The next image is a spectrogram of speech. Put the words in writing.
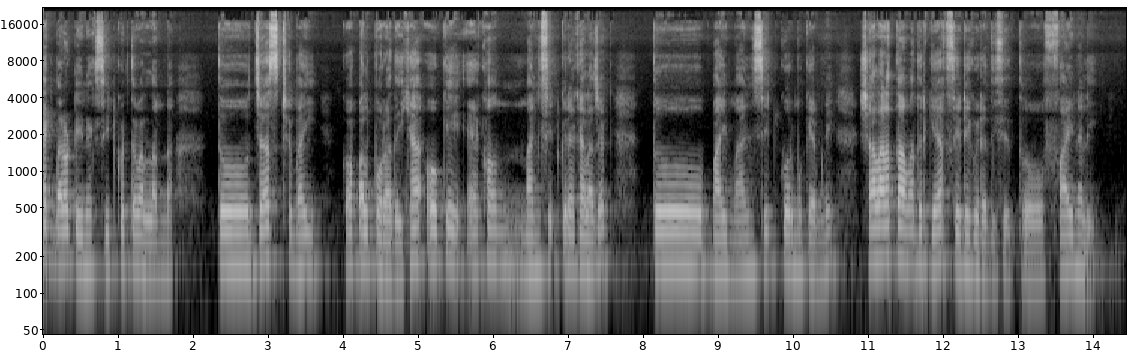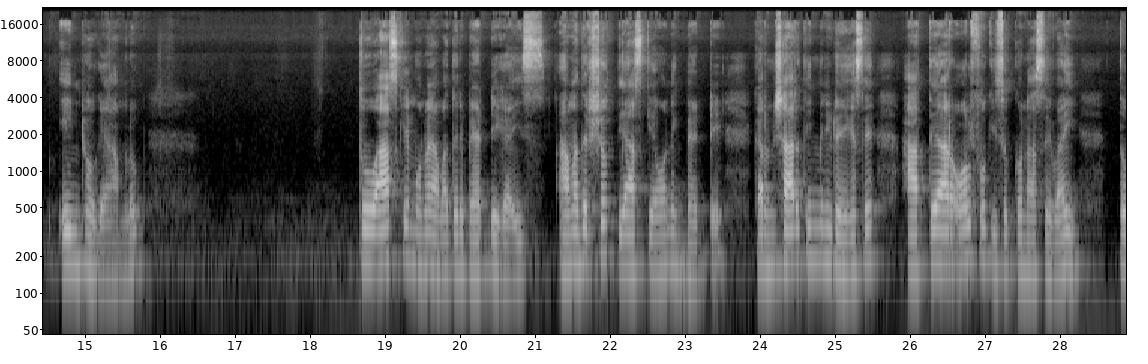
একবারও টেন এক্স সিট করতে পারলাম না। তো জাস্ট ভাই, কপাল পরা দেখা। ওকে এখন মাইন্ডসেট করে খেলা যাক। তো ভাই মাইন্ডসেট করব কেমনি? শালারা তো আমাদের গ্যাপ সেটে করে দিছে। তো ফাইনালি এন্ড হো গেয়া हम लोग তো আজকে মনে হয় আমাদের ব্যাড ডে গাইস আমাদের সত্যি আজকে অনেক ব্যাড ডে কারণ সাড়ে তিন মিনিট হয়ে গেছে হাতে আর অল্প কিছুক্ষণ আছে ভাই তো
